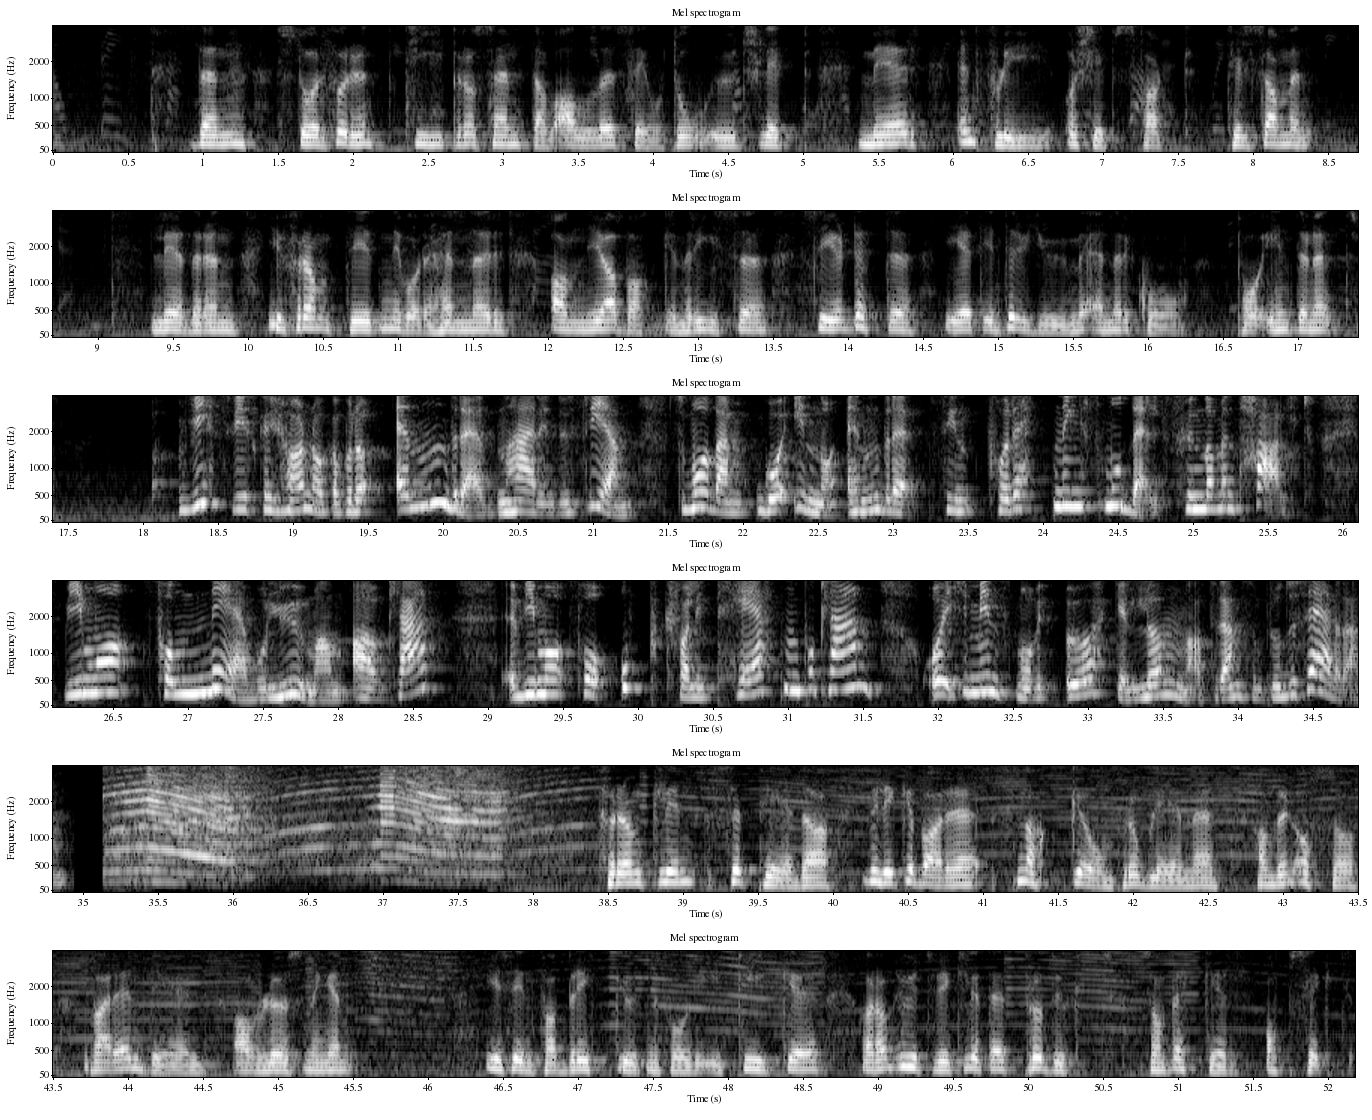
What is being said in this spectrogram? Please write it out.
Den står for rundt 10% av alle CO2-utslipp, mer enn fly og skipsfart til sammen. Lederen i Framtiden i våre hender, Anja Bakken Riise, sier dette i et intervju med NRK på internett hvis vi skal gjøre noe for å endre denne industrien, så må de gå inn og endre sin forretningsmodell fundamentalt. Vi må få ned volumene av klær. Vi må få opp kvaliteten på klærne, og ikke minst må vi øke lønna til dem som produserer dem. Franklin Cepeda vil ikke bare snakke om problemet, han vil også være en del av løsningen. I sin fabrikk utenfor Ikike har han utviklet et produkt som vekker oppsikt.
